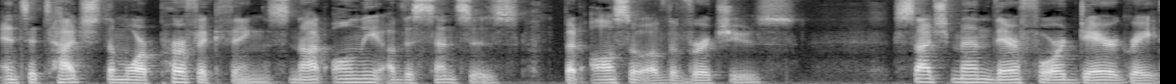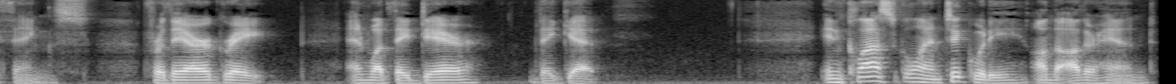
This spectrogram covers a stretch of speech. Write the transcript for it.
and to touch the more perfect things, not only of the senses, but also of the virtues. Such men therefore dare great things, for they are great, and what they dare, they get. In classical antiquity, on the other hand,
